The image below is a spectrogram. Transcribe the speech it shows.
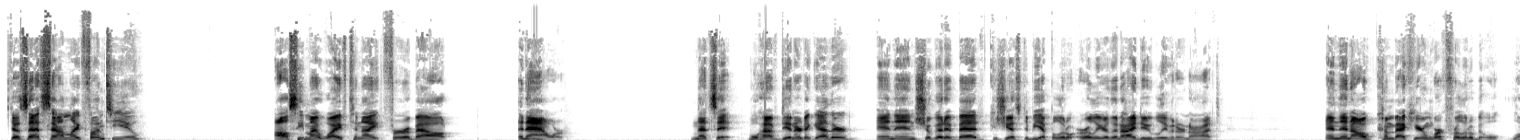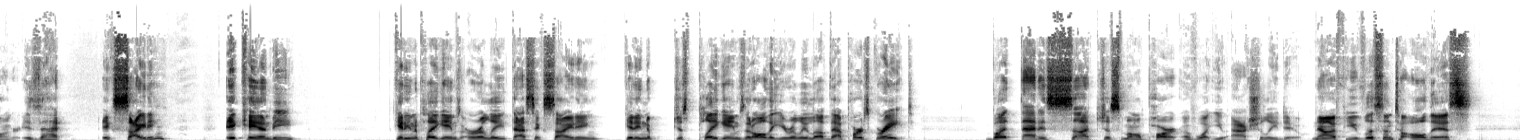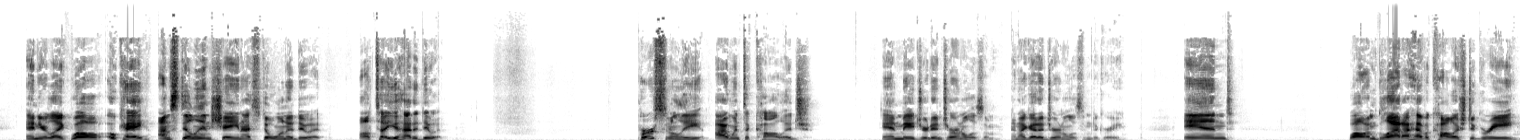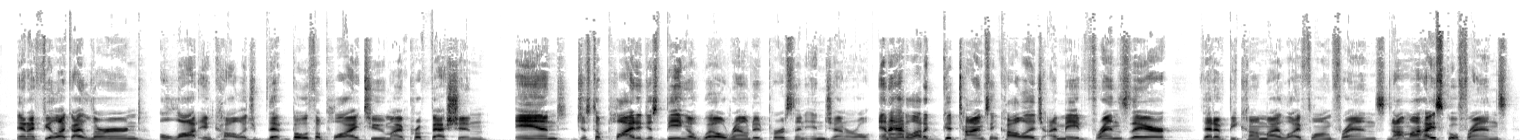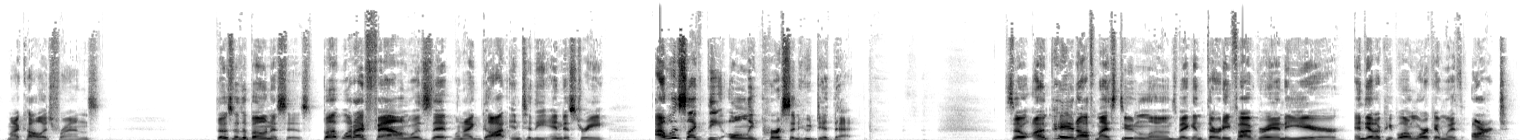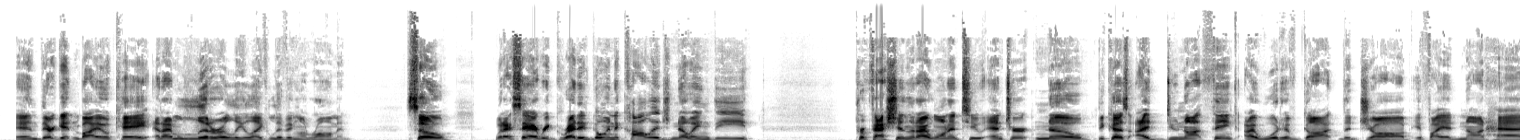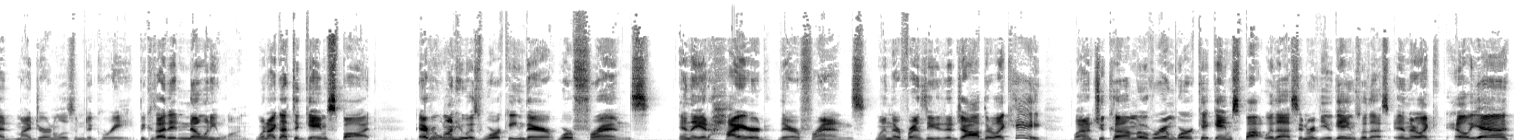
Does that sound like fun to you? I'll see my wife tonight for about an hour. And that's it. We'll have dinner together and then she'll go to bed because she has to be up a little earlier than I do, believe it or not. And then I'll come back here and work for a little bit longer. Is that exciting? It can be. Getting to play games early, that's exciting. Getting to just play games at all that you really love, that part's great. But that is such a small part of what you actually do. Now, if you've listened to all this and you're like, well, okay, I'm still in Shane, I still want to do it, I'll tell you how to do it. Personally, I went to college and majored in journalism, and I got a journalism degree. And While I'm glad I have a college degree and I feel like I learned a lot in college that both apply to my profession and just apply to just being a well rounded person in general. And I had a lot of good times in college. I made friends there that have become my lifelong friends. Not my high school friends, my college friends. Those are the bonuses. But what I found was that when I got into the industry, I was like the only person who did that. So I'm paying off my student loans, making 35 grand a year, and the other people I'm working with aren't. And they're getting by okay, and I'm literally like living on ramen. So would I say I regretted going to college, knowing the profession that I wanted to enter? No, because I do not think I would have got the job if I had not had my journalism degree, because I didn't know anyone. When I got to GameSpot, everyone who was working there were friends and they had hired their friends. When their friends needed a job, they're like, hey, why don't you come over and work at GameSpot with us and review games with us? And they're like, hell yeah.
